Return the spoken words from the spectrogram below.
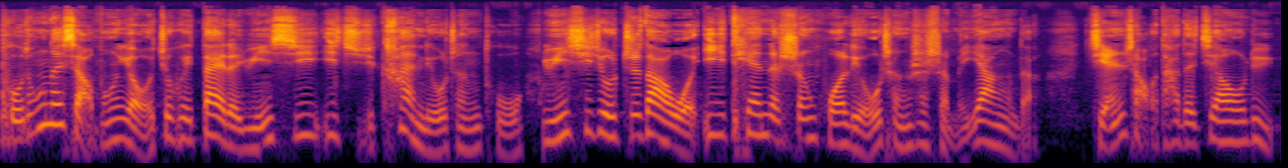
普通的小朋友就会带着云溪一起去看流程图，云溪就知道我一天的生活流程是什么样的，减少他的焦虑。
